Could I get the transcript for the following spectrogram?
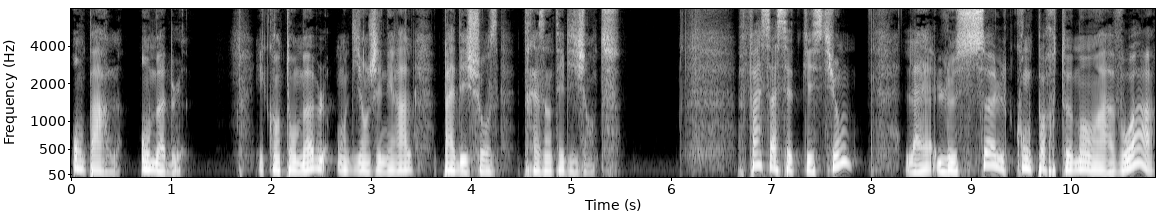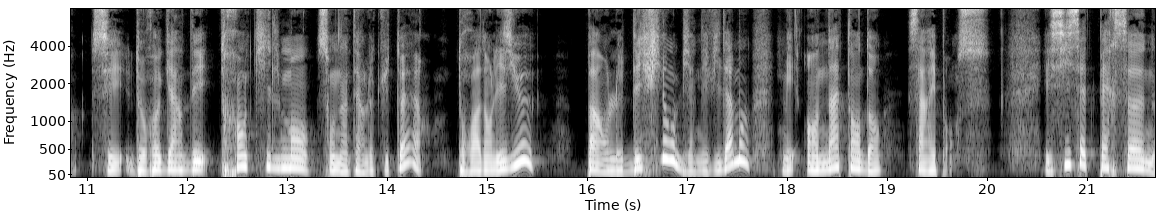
On parle, on meuble. Et quand on meuble, on dit en général pas des choses très intelligentes. Face à cette question, le seul comportement à avoir, c'est de regarder tranquillement son interlocuteur, droit dans les yeux, pas en le défiant bien évidemment, mais en attendant sa réponse. Et si cette personne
